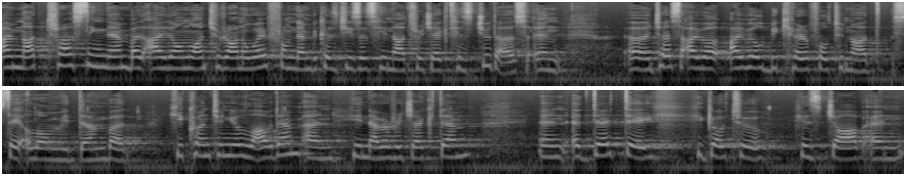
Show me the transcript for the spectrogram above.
I'm not trusting them, but I don't want to run away from them because Jesus, he not reject his Judas. And uh, just I will, I will be careful to not stay alone with them. But he continued love them and he never reject them. And at that day, he go to his job and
